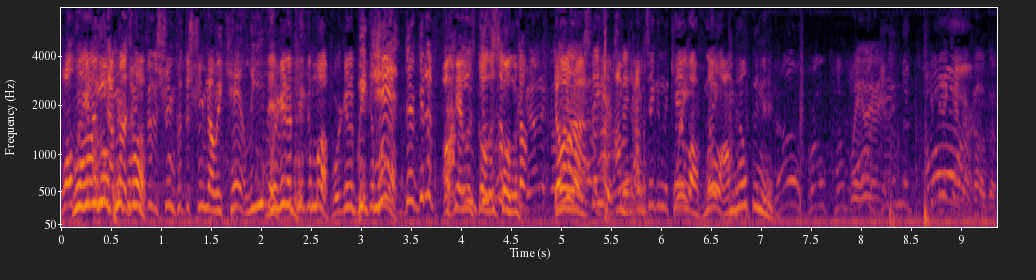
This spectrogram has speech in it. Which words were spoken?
Well, We're gonna go I'm pick not him doing up. for the stream. Put the stream now. We can't leave him. We're gonna pick him up. We're gonna We pick him can't. up. They're gonna. Okay, let's go. Let's go. some Let's dumb- No, No, no, no, stay here. I'm, stay I'm here. taking the cam Wait, off. No. I'm helping it. Wait, wait, wait. Give me the car. Go, go.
